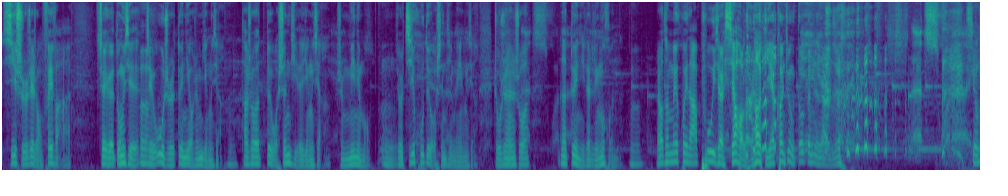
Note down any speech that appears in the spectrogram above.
吸食这种非法这个东西，嗯。这个物质对你有什么影响？嗯。他说对我身体的影响是 minimal，嗯，就是几乎对我身体没影响。主持人说，那对你的灵魂呢？嗯，然后他没回答，噗一下笑了，然后底下观众都跟着那儿乐。That's what I 行，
